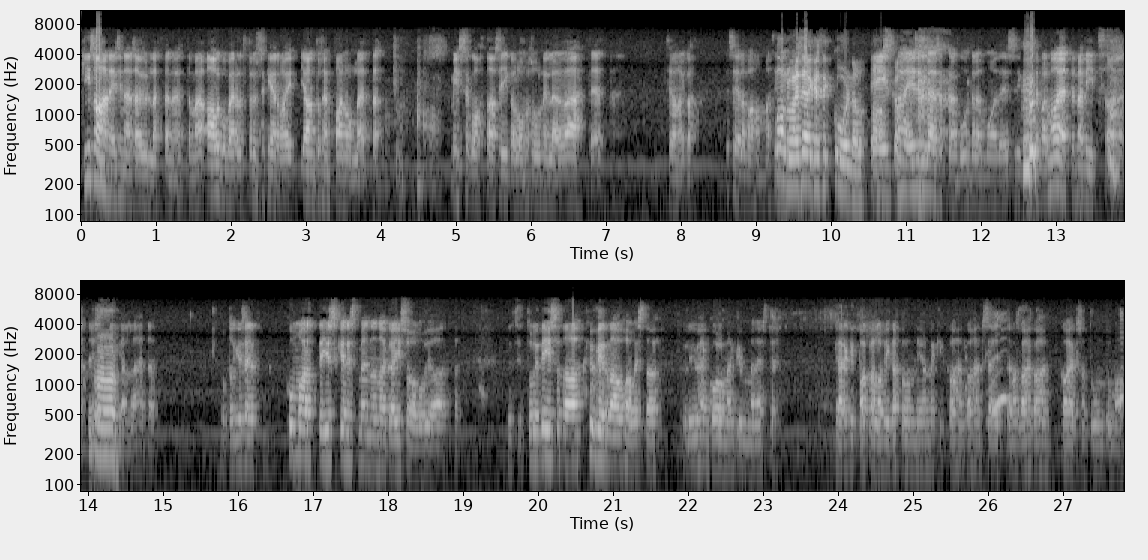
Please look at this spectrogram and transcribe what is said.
kisahan ei sinänsä yllättänyt, että mä alkuverryttelyssä kerroin Jantusen Panulle, että missä kohtaa siikaluoma suunnilleen lähtee, että se on aika selvä homma. Panu ei selkeästi kuunnellut ei, taaskaan. no, ei se yleensäkään kuuntele mua, ei se, varmaan ajattelee, että mä vitsaan, että ei se mikään lähetä. Mutta toki se, että kun Martti iskee, niin mennään aika iso lujaa. Että nyt sitten tuli 500 hyvin rauhallista, yli 1,30 sitten kärkipakalla vikatonni jonnekin 227, 228 tuntumaan.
